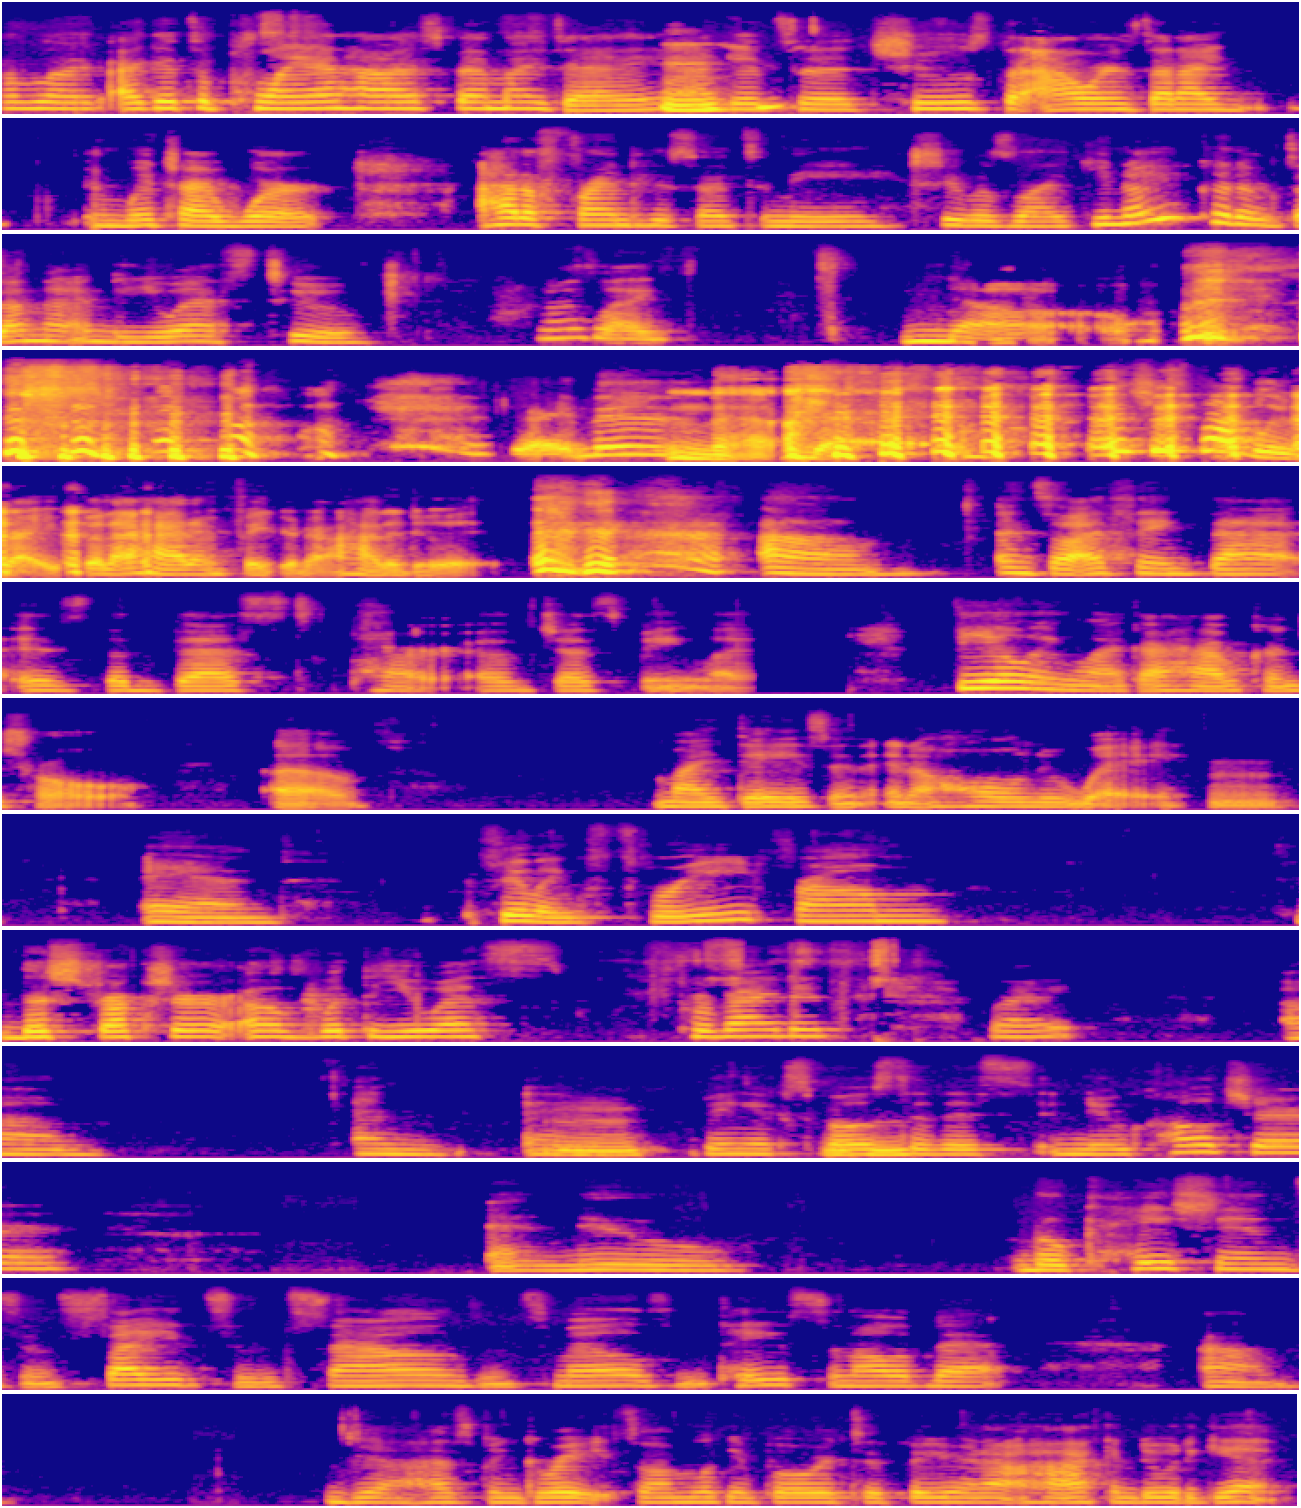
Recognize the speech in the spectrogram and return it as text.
I'm like I get to plan how I spend my day. Mm-hmm. I get to choose the hours that I in which I work. I had a friend who said to me, she was like, "You know, you could have done that in the U.S. too." And I was like, "No." right there, no. and she's probably right, but I hadn't figured out how to do it. um, and so I think that is the best part of just being like feeling like I have control of my days in, in a whole new way. Mm. And feeling free from the structure of what the US provided, right? Um, and and mm. being exposed mm-hmm. to this new culture and new locations and sights and sounds and smells and tastes and all of that um, yeah has been great. So i'm looking forward to figuring out how i can do it again.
